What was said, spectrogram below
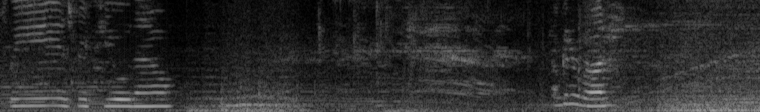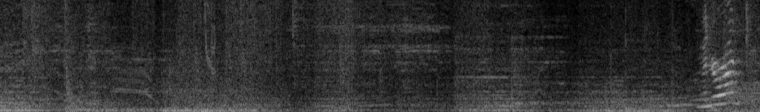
Please refuel now. I'm gonna run. I'm gonna run.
